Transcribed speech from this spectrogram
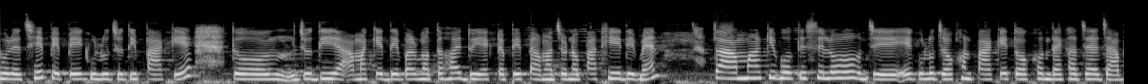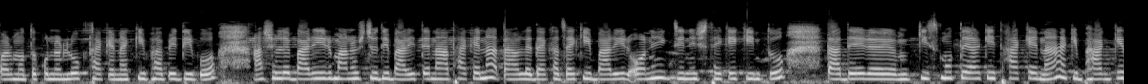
ধরেছে, পেঁপেগুলো যদি পাকে, তো যদি আমাকে দেবার মতো হয় দুই একটা পেঁপে আমার জন্য পাঠিয়ে দেবেন। তো আম্মা কি বলতেছিল যে এগুলো যখন পাকে তখন দেখা যায় যাবার মতো কোনো লোক থাকে না, কীভাবে দিব? আসলে বাড়ির মানুষ যদি বাড়িতে না থাকে না, তাহলে দেখা যায় কি বাড়ির অনেক জিনিস থেকে কিন্তু তাদের কিসমতে আর কি থাকে না, আর কি ভাগ্যে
